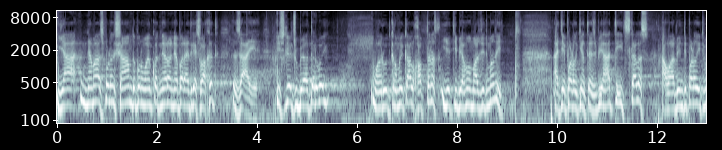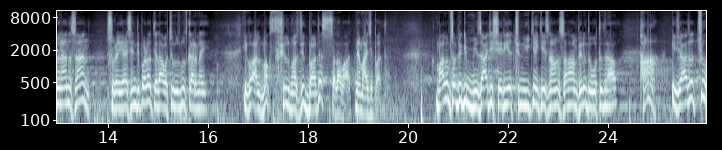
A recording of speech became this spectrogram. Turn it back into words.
یا نٮ۪ماز پٔرٕن شام دوٚپُن وۄنۍ کوٚت نیرو نٮ۪بر اَتہِ گژھِ وقت ضایہِ اس لیے بہتر وۄنۍ وۄنۍ روٗد کمٕے کال ہۄپتنس ییٚتی بیٚہمو مسجد منٛزٕے اتے پرو کینٛہہ تسبیٖحات تہِ ییٖتِس کالس۔ عوابیٖن تہِ پرو اطمینانہٕ سان۔ سُرے یاسیٖن تہِ پرو تِلاوت چھِ روٗزمٕژ کرنٕے یہِ گوٚو المقص فِل مسجد بادس صلوات نٮ۪مازِ پتہٕ معلوٗم سپدِ کہِ مِزاجہِ شریعت چھُنہٕ یہِ کینٛہہ کہِ اسلام سلام پھِرُن تہٕ ووٚتھ تہٕ ہاں اِجازت چھُ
